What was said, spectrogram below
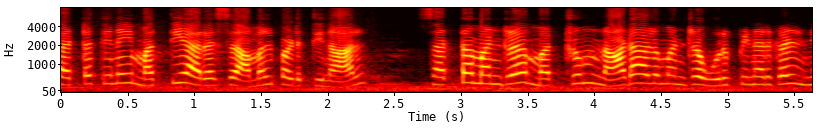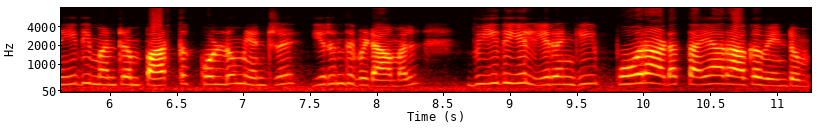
சட்டத்தினை மத்திய அரசு அமல்படுத்தினால் சட்டமன்ற மற்றும் நாடாளுமன்ற உறுப்பினர்கள் நீதிமன்றம் பார்த்து கொள்ளும் என்று இருந்துவிடாமல் வீதியில் இறங்கி போராட தயாராக வேண்டும்.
